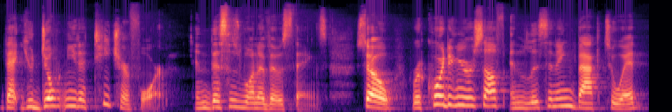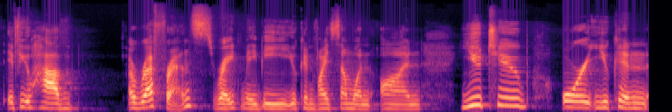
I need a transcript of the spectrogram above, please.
that you don't need a teacher for. And this is one of those things. So, recording yourself and listening back to it, if you have a reference, right? Maybe you can find someone on YouTube or you can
